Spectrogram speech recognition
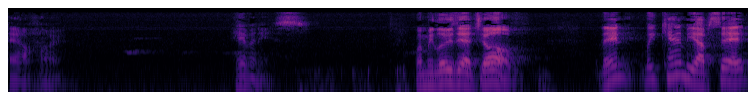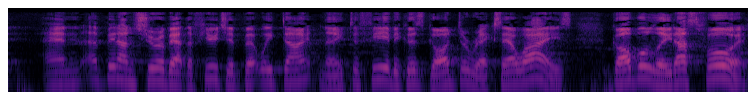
our home. Heaven is. When we lose our job, then we can be upset and a bit unsure about the future, but we don't need to fear because God directs our ways. God will lead us forward.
